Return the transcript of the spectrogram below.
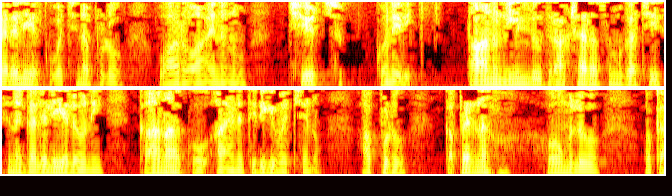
గలిలయకు వచ్చినప్పుడు వారు ఆయనను చేర్చుకొనిరి. తాను నీళ్ళు ద్రాక్షారసముగా చేసిన గలిలయలోని కానాకు ఆయన తిరిగి వచ్చెను. అప్పుడు కపెర్నహూములో ఒక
